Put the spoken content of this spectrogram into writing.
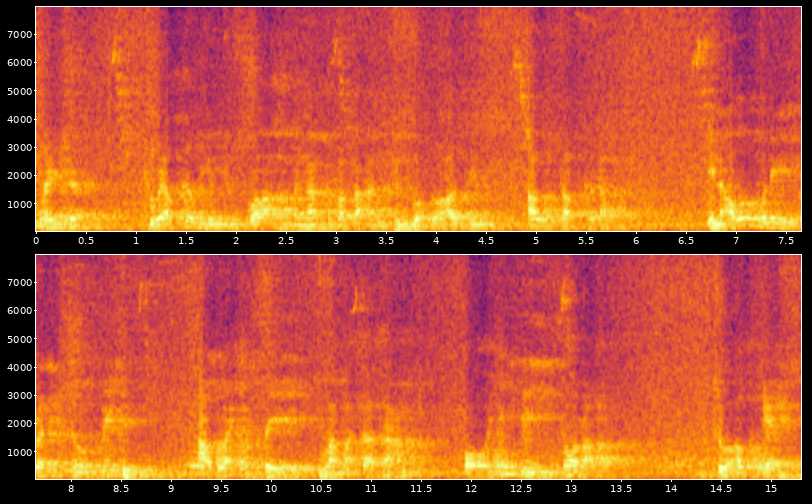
pleasure to welcome you to Sekolah Menengah Kebangsaan Tunku Abdul Aziz Al Sabkadar. In our Malay traditional greeting, I would like to say selamat datang or Hindi Torah to our guests.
